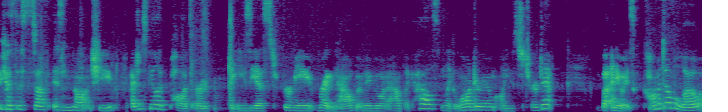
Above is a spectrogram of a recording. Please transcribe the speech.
because this stuff is not cheap. I just feel like pods are the easiest for me right now, but maybe when I have like a house and like a laundry room, I'll use detergent. But anyways, comment down below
